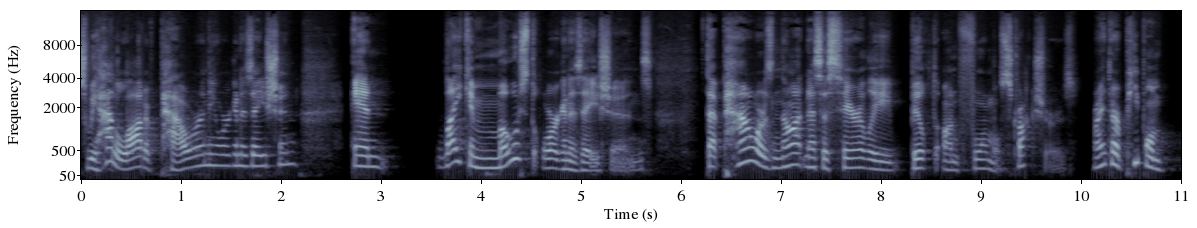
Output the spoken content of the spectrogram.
So we had a lot of power in the organization, and like in most organizations, that power is not necessarily built on formal structures, right? There are people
